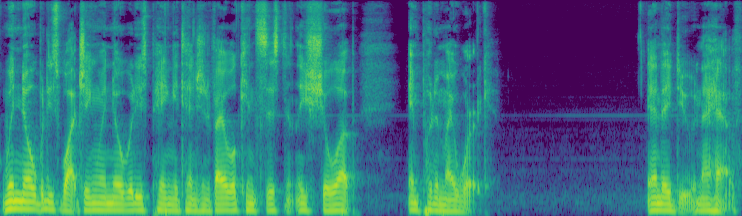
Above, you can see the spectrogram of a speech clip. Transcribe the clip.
when nobody's watching, when nobody's paying attention, if I will consistently show up and put in my work. And I do, and I have.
